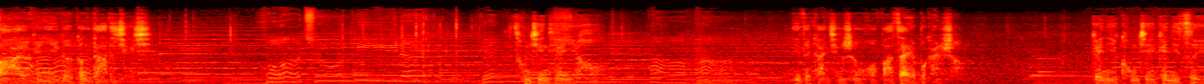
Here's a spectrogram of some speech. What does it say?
爸还要给你一个更大的惊喜。从今天以后，你的感情生活爸再也不干涉，给你空间，给你自由。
